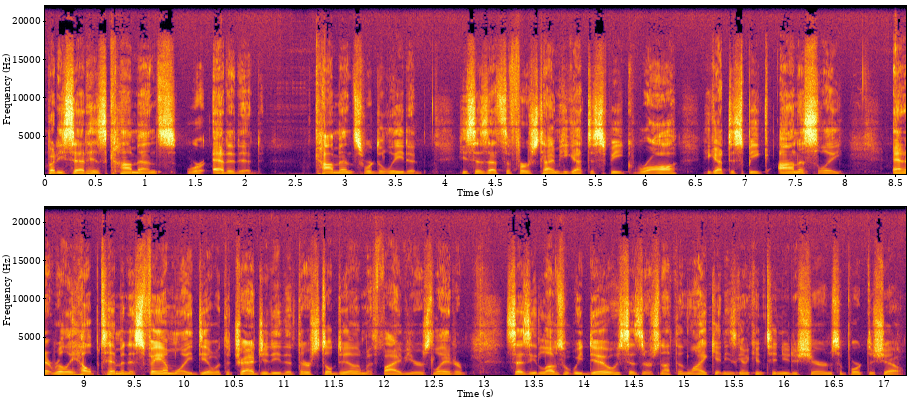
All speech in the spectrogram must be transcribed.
but he said his comments were edited comments were deleted. He says that's the first time he got to speak raw, he got to speak honestly, and it really helped him and his family deal with the tragedy that they're still dealing with five years later. Says he loves what we do. He says there's nothing like it, and he's going to continue to share and support the show.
